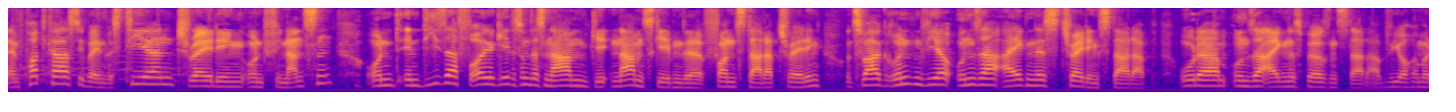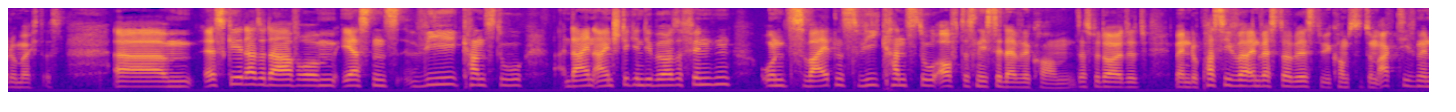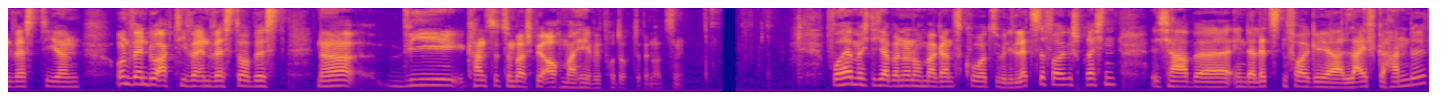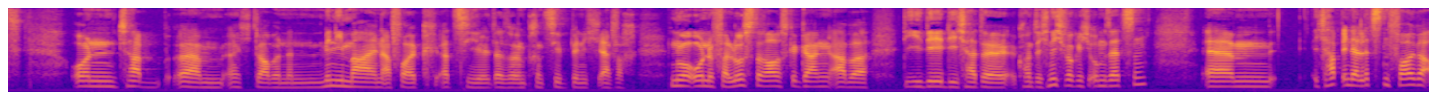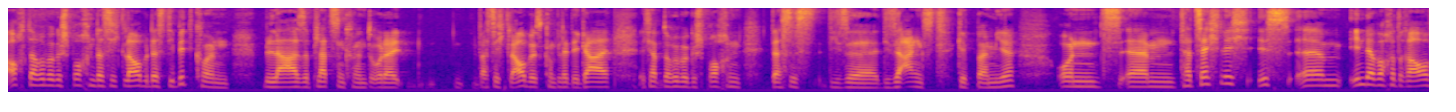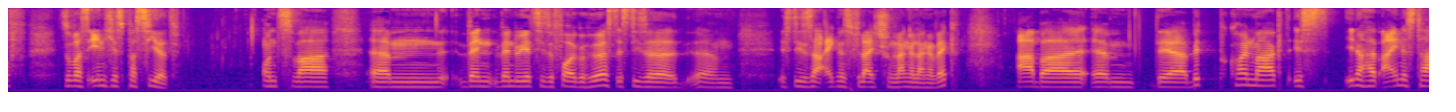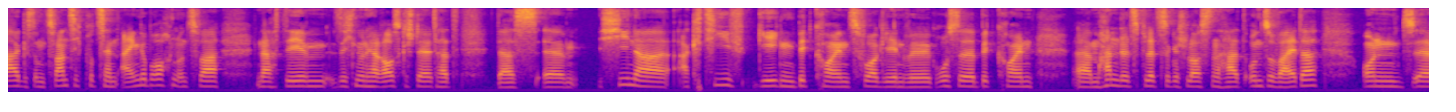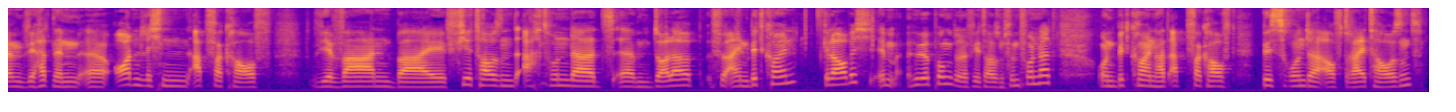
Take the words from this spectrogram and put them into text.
dein Podcast über Investieren, Trading und Finanzen. Und in dieser Folge geht es um das Namen, Namensgebende von Startup Trading. Und zwar gründen wir unser eigenes Trading Startup oder unser eigenes Börsen-Startup, wie auch immer du möchtest. Ähm, es geht also darum, erstens, wie kannst du deinen Einstieg in die Börse finden und zweitens, wie kannst du auf das nächste Level kommen? Das bedeutet, wenn du passiver Investor bist, wie kommst du zum aktiven Investieren? Und wenn du aktiver Investor bist, na, wie kannst du zum Beispiel auch mal Hebelprodukte benutzen? Vorher möchte ich aber nur noch mal ganz kurz über die letzte Folge sprechen. Ich habe in der letzten Folge ja live gehandelt und habe, ähm, ich glaube, einen minimalen Erfolg erzielt. Also im Prinzip bin ich einfach nur ohne Verluste rausgegangen, aber die Idee, die ich hatte, konnte ich nicht wirklich umsetzen. Ähm, ich habe in der letzten Folge auch darüber gesprochen, dass ich glaube, dass die Bitcoin-Blase platzen könnte oder was ich glaube, ist komplett egal. Ich habe darüber gesprochen, dass es diese, diese Angst gibt bei mir. Und ähm, tatsächlich ist ähm, in der Woche drauf sowas ähnliches passiert. Und zwar, ähm, wenn, wenn du jetzt diese Folge hörst, ist, diese, ähm, ist dieses Ereignis vielleicht schon lange, lange weg. Aber ähm, der Bitcoin-Markt ist innerhalb eines Tages um 20 Prozent eingebrochen und zwar nachdem sich nun herausgestellt hat, dass ähm, China aktiv gegen Bitcoins vorgehen will, große Bitcoin-Handelsplätze ähm, geschlossen hat und so weiter. Und ähm, wir hatten einen äh, ordentlichen Abverkauf. Wir waren bei 4.800 ähm, Dollar für einen Bitcoin glaube ich, im Höhepunkt oder 4500 und Bitcoin hat abverkauft bis runter auf 3000.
